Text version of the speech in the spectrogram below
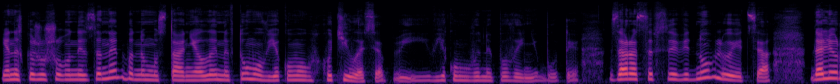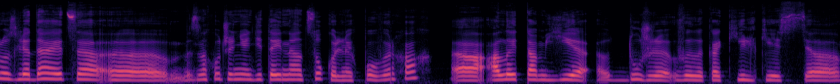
я не скажу, що вони в занедбаному стані, але не в тому, в якому хотілося б і в якому вони повинні бути. Зараз це все відновлюється. Далі розглядається е, знаходження дітей на цокольних поверхах. А, Але там є е, дуже велика кількість, е,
